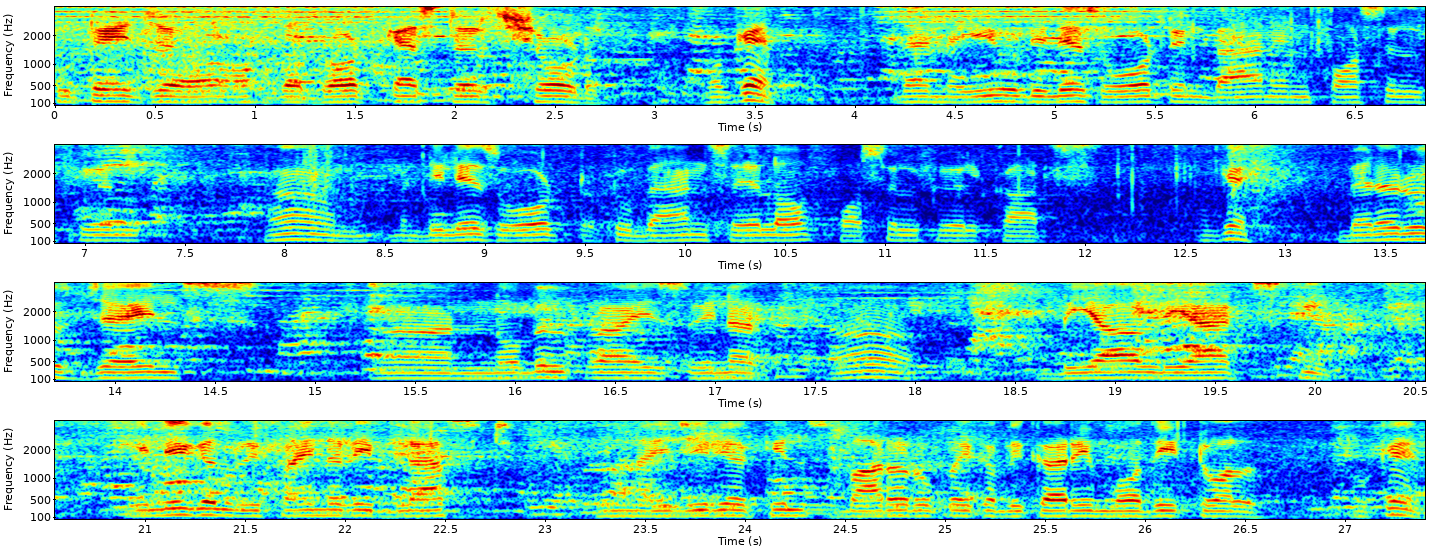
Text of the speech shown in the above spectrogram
Footage uh, of the broadcasters showed. Okay, then EU delays vote in ban in fossil fuel um, delays vote to ban sale of fossil fuel cars. Okay, Belarus jails uh, Nobel Prize winner uh, Bialiatski. Illegal refinery blast in Nigeria kills Bara Rupai Ka Bikari Modi 12. Okay,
